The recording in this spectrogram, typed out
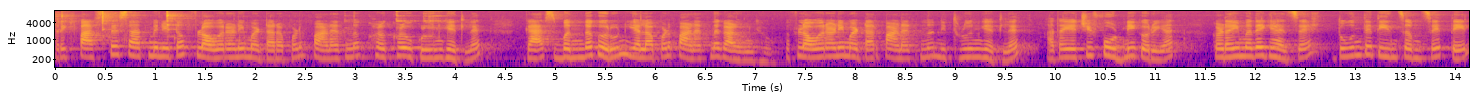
तर एक पाच ते सात मिनिटं फ्लॉवर आणि मटार आपण पाण्यातनं खळखळ उकळून घेतलेत. गॅस बंद करून याला आपण पाण्यातनं गाळून घेऊ. फ्लॉवर आणि मटार पाण्यातनं निथळून घेतलेत. आता याची फोडणी करूयात. कढईमध्ये घ्यायचं आहे दोन ते तीन चमचे तेल.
